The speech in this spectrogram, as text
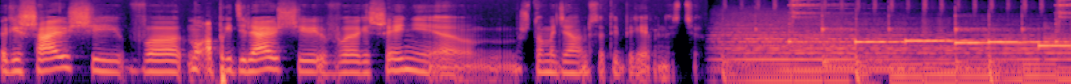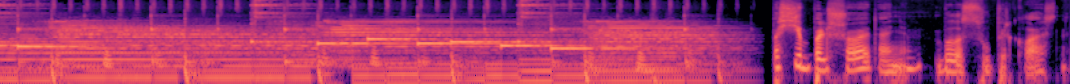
решающей, в, ну, определяющей в решении, э, что мы делаем с этой беременностью. Спасибо большое, Таня. Было супер классно.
